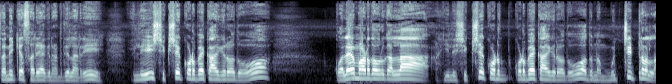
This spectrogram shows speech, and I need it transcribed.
ತನಿಖೆ ಸರಿಯಾಗಿ ನಡೆದಿಲ್ಲ ರೀ. ಇಲ್ಲಿ ಶಿಕ್ಷೆ ಕೊಡಬೇಕಾಗಿರೋದು ಕೊಲೆ ಮಾಡಿದವ್ರಿಗಲ್ಲ ಇಲ್ಲಿ ಶಿಕ್ಷೆ ಕೊಡ್, ಕೊಡಬೇಕಾಗಿರೋದು ಅದನ್ನು ಮುಚ್ಚಿಟ್ರಲ್ಲ.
